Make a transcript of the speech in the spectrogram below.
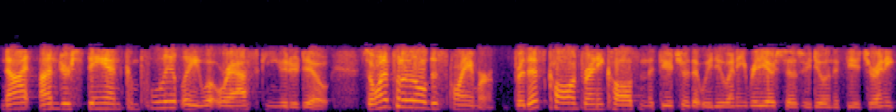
not understand completely what we're asking you to do. So I want to put a little disclaimer. For this call and for any calls in the future that we do, any radio shows we do in the future, any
